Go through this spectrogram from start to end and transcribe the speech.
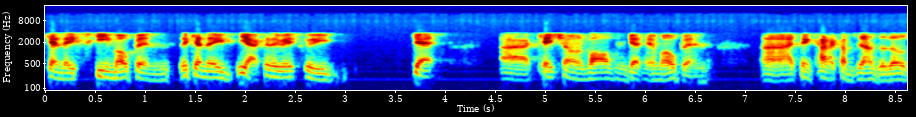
can they scheme open? Can they, yeah, can they basically get uh, Kayshon involved and get him open? Uh, I think kind of comes down to those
